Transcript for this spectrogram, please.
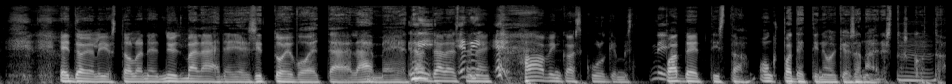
Ei toi oli just tollanen, että nyt mä lähden ja sitten toivoo, että älä mene. Tämä on Niin, tällaista niin. näin haavin kanssa kulkemista. Niin. Pateettista. Onko patettinen oikea sana edes tuossa mm. kohtaa?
